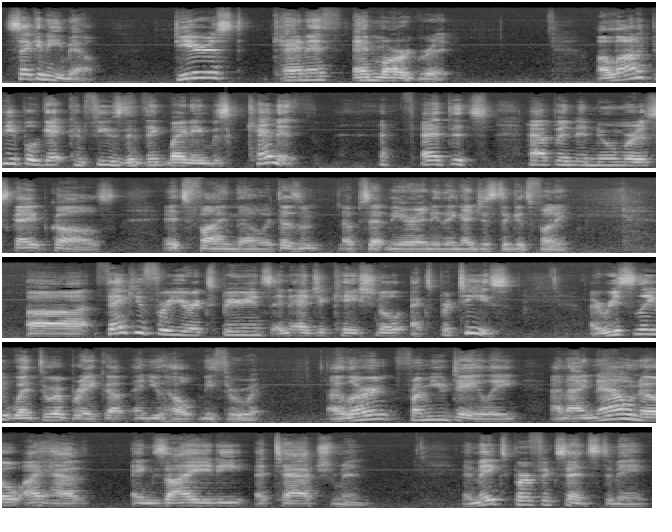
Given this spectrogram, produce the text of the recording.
second email. Dearest Kenneth and Margaret. A lot of people get confused and think my name is Kenneth. I've had this happen in numerous Skype calls. It's fine though. It doesn't upset me or anything. I just think it's funny. Uh, thank you for your experience and educational expertise. I recently went through a breakup and you helped me through it. I learn from you daily and I now know I have anxiety attachment. It makes perfect sense to me.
